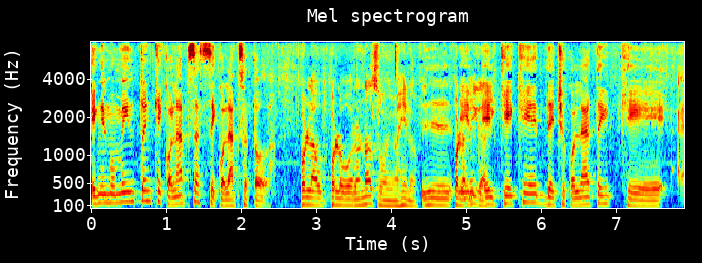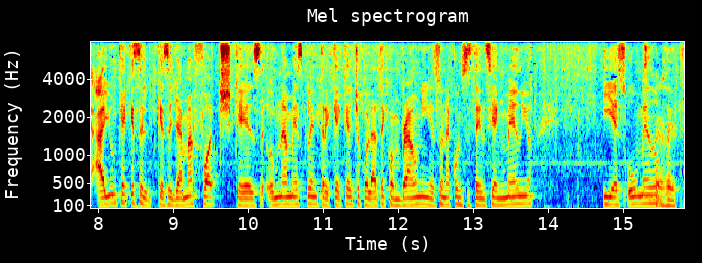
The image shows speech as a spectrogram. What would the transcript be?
en el momento en que colapsa, se colapsa todo. Por, la, por lo boronoso, me imagino. El, por la el- miga. el queque de chocolate que hay un queque que se, que se llama fudge, que es una mezcla entre queque de chocolate con brownie, es una consistencia en medio y es húmedo, Perfecto.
